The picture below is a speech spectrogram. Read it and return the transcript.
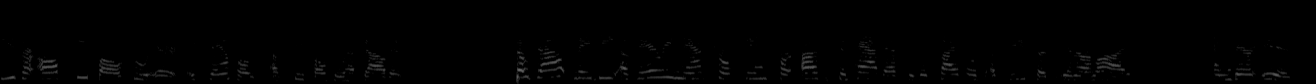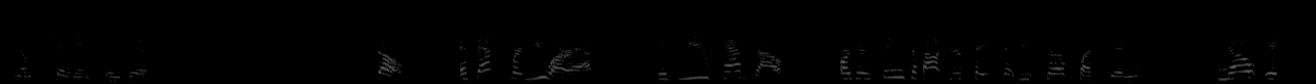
These are all people who are examples of people who have doubted. So, doubt may be a very natural thing for us to have as the disciples of Jesus in our lives. And there is no shame in this. So, if that's where you are at, if you have doubts, or there are things about your faith that you still question, know it's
